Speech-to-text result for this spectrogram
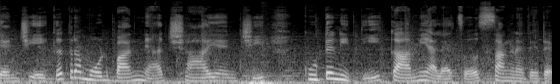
यांची एकत्र मोड बांधण्यात शहा यांची कूटनीती कामी आल्याचं सांगण्यात येते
